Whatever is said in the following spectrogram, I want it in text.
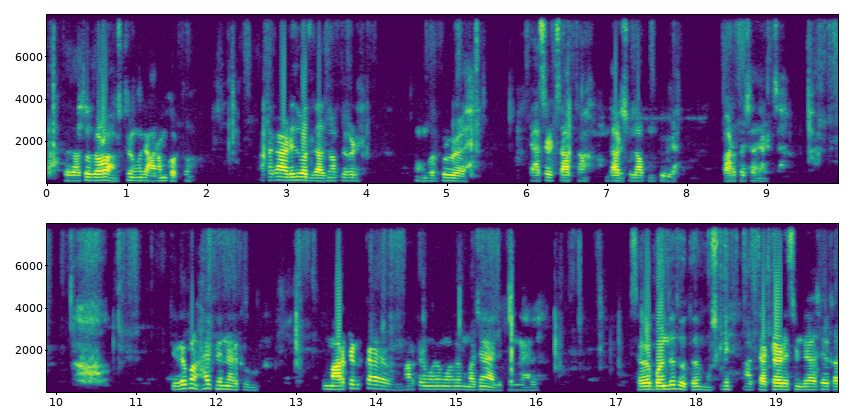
तर जातो जवळ हॉस्टेलमध्ये आराम करतो. आता काय अडीच वाजले अजून आपल्याकडे भरपूर वेळ आहे. या साईडचा आता दार्शूला आपण फिरूया. भारताच्या साईडचा तिकडे पण आहे फिरणार का मार्केट काय मार्केटमध्ये मला मजा नाही आली फिरण्याला. सगळं बंदच होतं मोस्टली आज सॅटर्डे संडे असेल का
